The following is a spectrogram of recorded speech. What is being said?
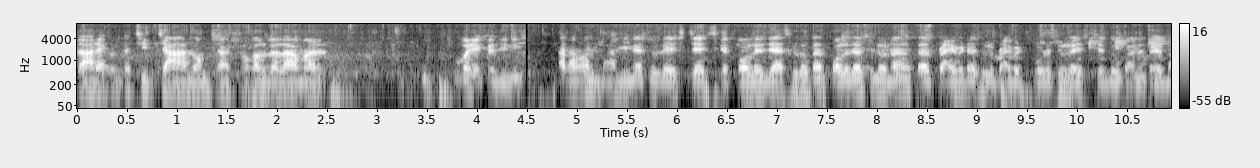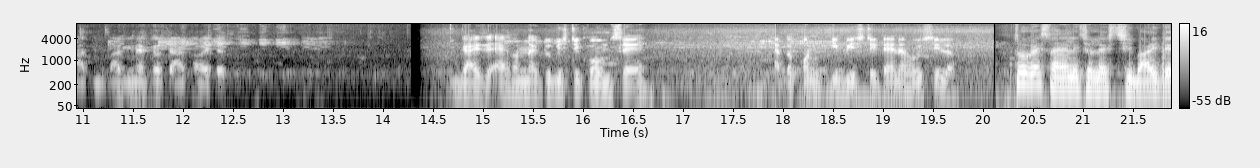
তার এখন খাচ্ছি চা রং চা সকালবেলা আমার উপকারী একটা জিনিস। আর আমার ভাগিনা চলে এসছে আজকে কলেজে আজকে তো তার কলেজ ছিল না তার প্রাইভেট আসলে প্রাইভেট পড়ে চলে এসছে দোকানে তাই ভাগিনাকেও চা খাওয়াইতেছে। গাইজ এখন না একটু বৃষ্টি কমছে। এতক্ষণ কি বৃষ্টিটাই না হয়েছিল? তো গাইজ ফাইনালি চলে এসেছি বাড়িতে।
